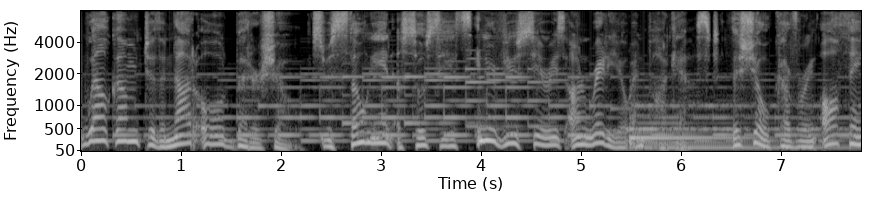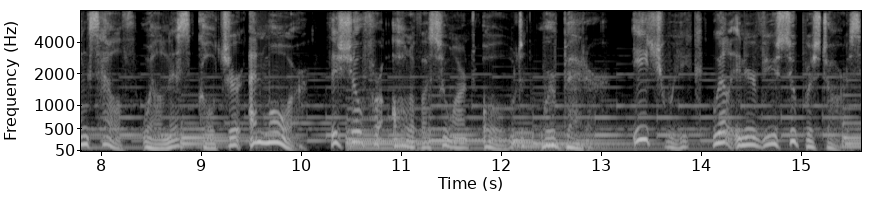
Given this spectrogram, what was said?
Welcome to the Not Old Better Show, Smithsonian Associates interview series on radio and podcast. The show covering all things health, wellness, culture, and more. The show for all of us who aren't old, we're better. Each week, we'll interview superstars,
